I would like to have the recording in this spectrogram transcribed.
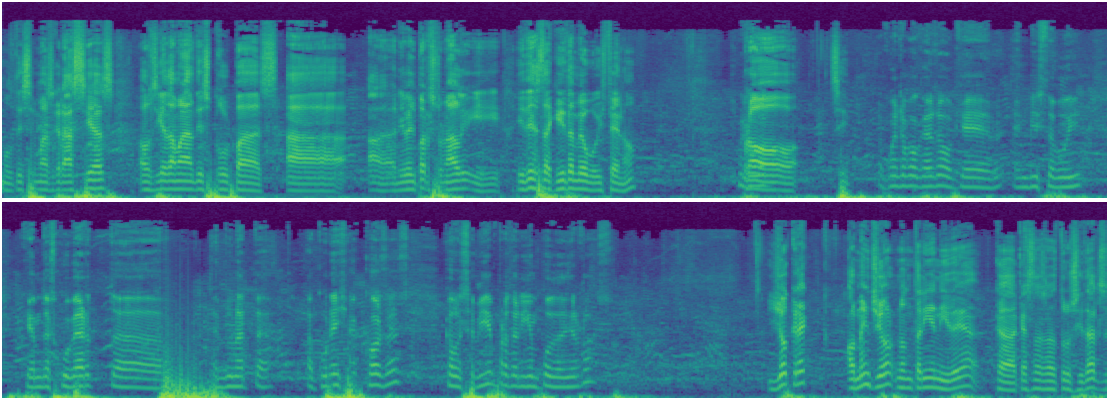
moltíssimes gràcies. Els hi he demanat disculpes a, a nivell personal i, i des d'aquí també ho vull fer, no? Però, sí. En qualsevol cas, el que hem vist avui, que hem descobert, eh, hem donat a, a conèixer coses que les sabíem però teníem por de dir-les? Jo crec, almenys jo no en tenia ni idea que aquestes atrocitats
